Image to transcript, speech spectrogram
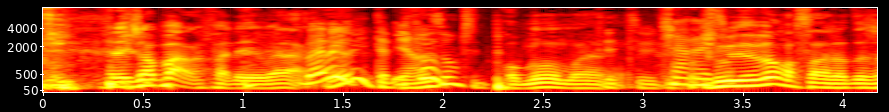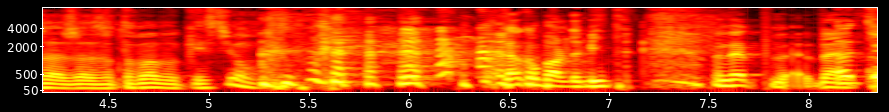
Fallait que j'en parle. Fallait voilà. Bah Ah oui, oui, t'as bien raison. Petite promo, moi. T'es- t'es- T'as Je vous devance, hein, j'entends- pas vos questions. Quand on parle de bite. on a- bah- Ok,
